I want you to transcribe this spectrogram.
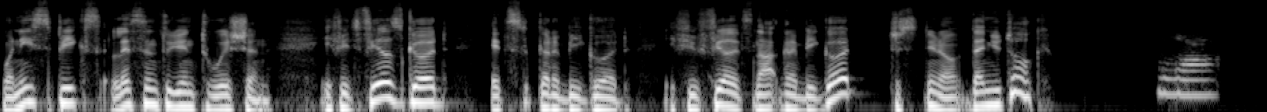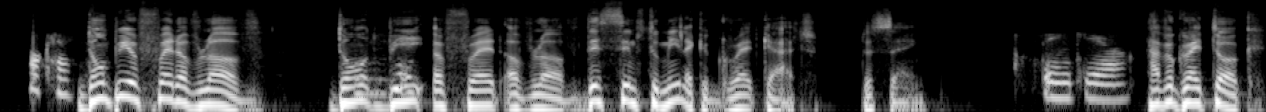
When he speaks, listen to your intuition. If it feels good, it's going to be good. If you feel it's not going to be good, just, you know, then you talk. Yeah. Okay. Don't be afraid of love. Don't mm-hmm. be afraid of love. This seems to me like a great catch. Just saying. Thank you. Have a great talk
